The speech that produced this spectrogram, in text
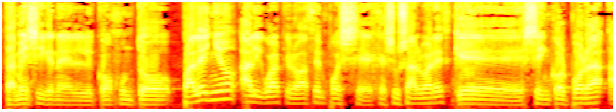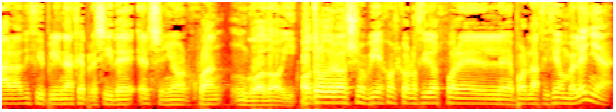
también sigue en el conjunto paleño, al igual que lo hacen pues eh, Jesús Álvarez, que se incorpora a la disciplina que preside el señor Juan Godoy. Otro de los viejos conocidos por el eh, por la afición beleña,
